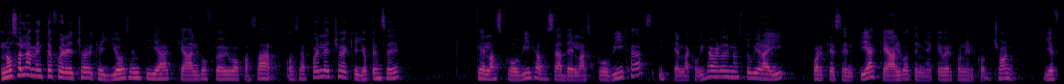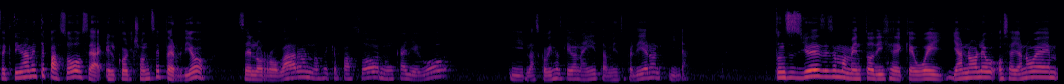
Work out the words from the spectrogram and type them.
no solamente fue el hecho de que yo sentía que algo feo iba a pasar, o sea, fue el hecho de que yo pensé que las cobijas, o sea, de las cobijas y que la cobija verde no estuviera ahí porque sentía que algo tenía que ver con el colchón. Y efectivamente pasó, o sea, el colchón se perdió, se lo robaron, no sé qué pasó, nunca llegó y las cobijas que iban ahí también se perdieron y ya. Entonces yo desde ese momento dije que, güey, ya no le, o sea, ya no voy a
